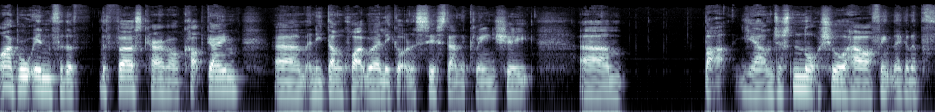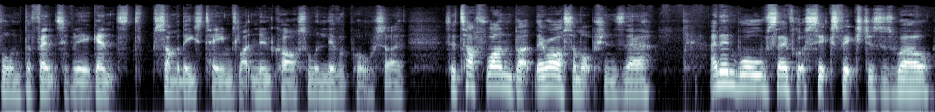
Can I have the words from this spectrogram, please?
I brought in for the the first Carabao Cup game, um, and he done quite well. He got an assist and a clean sheet. Um, but yeah, I'm just not sure how I think they're going to perform defensively against some of these teams like Newcastle and Liverpool. So it's a tough one, but there are some options there. And then Wolves, they've got six fixtures as well.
